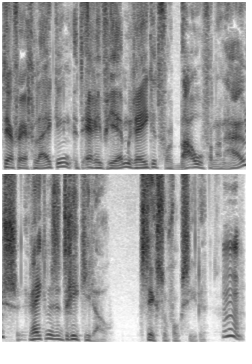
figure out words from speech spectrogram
ter vergelijking, het RIVM rekent voor het bouwen van een huis... rekenen ze 3 kilo stikstofoxide. Mm.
